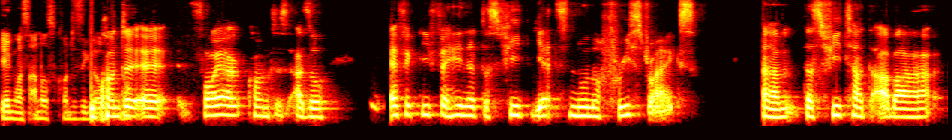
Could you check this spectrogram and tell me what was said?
Irgendwas anderes konnte sie, glaube ich. Konnte, äh, vorher konnte es, also effektiv verhindert das Feed jetzt nur noch Free Strikes. Ähm, das Feed hat aber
